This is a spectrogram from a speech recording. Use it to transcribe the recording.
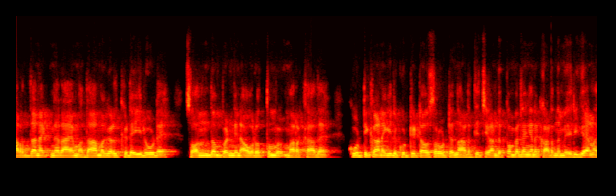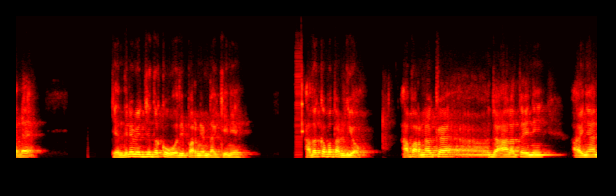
അർദ്ധനഗ്നരായ മദാമകൾക്കിടയിലൂടെ സ്വന്തം പെണ്ണിന് ഔറത്തും മറക്കാതെ കുട്ടിക്കാണെങ്കിൽ കുട്ടി ടൗസർ ഇട്ട് നടത്തിച്ച് കണ്ട് ഇപ്പം വല്ല ഇങ്ങനെ കടന്ന് വരികയാണല്ലേ എന്തിനു വെച്ച് ഇതൊക്കെ ഓതി പറഞ്ഞുണ്ടാക്കിനി അതൊക്കെ ഇപ്പൊ തള്ളിയോ? ആ പറഞ്ഞൊക്കെ ജഹാലത്തെ ഇനി അത് ഞാൻ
